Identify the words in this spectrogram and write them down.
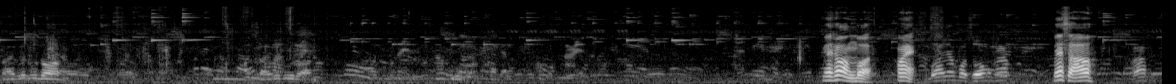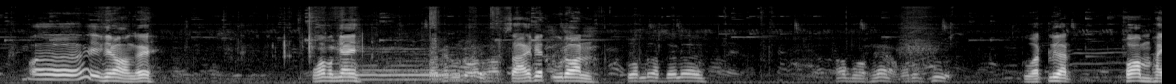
สายเพชรอุดรสายเพชรอุดร แม่ท้องบ่ห้อยบ่ยังบ่สงครับ แม่สาวครับเอ้ยพี่น้องเอ้ยหัวบักใหญ่สายเพชรอุดรครับสายเพชรอุดรตรวจเลือดได้เลยถ้าบ่แพ้บ่ต้องพืชตรวจเลือดพร้อมให้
